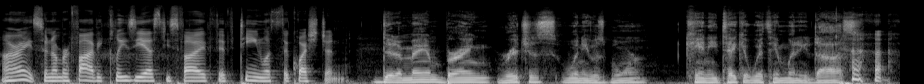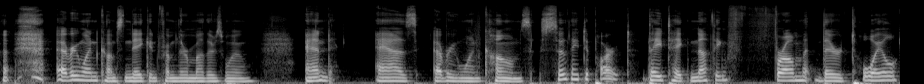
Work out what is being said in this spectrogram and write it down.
All right, so number five, Ecclesiastes 5.15, what's the question? Did a man bring riches when he was born? Can he take it with him when he dies? Everyone comes naked from their mother's womb. And as everyone comes, so they depart. They take nothing from their toil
